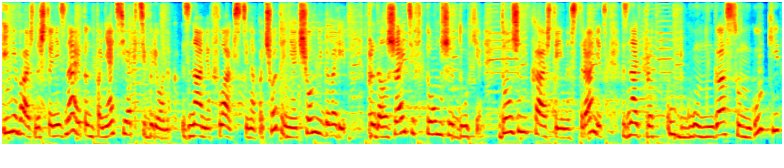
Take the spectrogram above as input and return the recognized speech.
И не важно, что не знает он понятия октябренок. Знамя, флаг, стена почета ни о чем не говорит. Продолжайте в том же духе. Должен каждый иностранец знать про Кубгунга, Сунгуки,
